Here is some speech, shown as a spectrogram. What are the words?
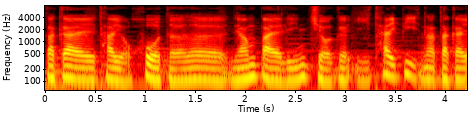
大概他有获得了两百零九个以太币，那大概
